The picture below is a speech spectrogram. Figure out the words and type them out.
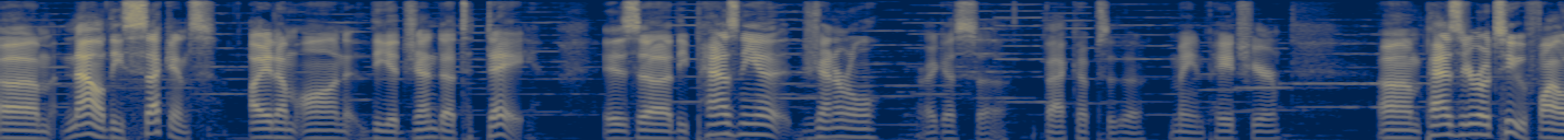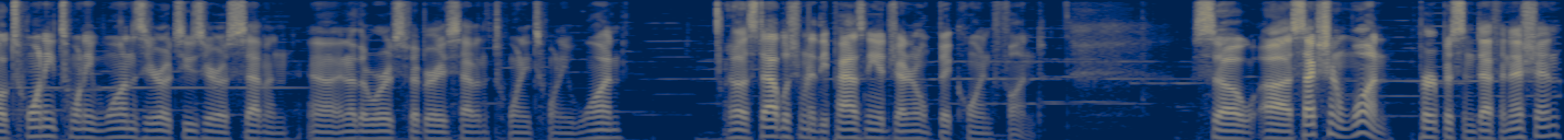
Um, now, the second item on the agenda today is uh, the Paznia General, or I guess uh, back up to the main page here. Um, Paz 02 file 2021-0207. Uh, in other words, February 7th, 2021. Uh, establishment of the Paznia General Bitcoin Fund. So, uh, Section 1, Purpose and Definition.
